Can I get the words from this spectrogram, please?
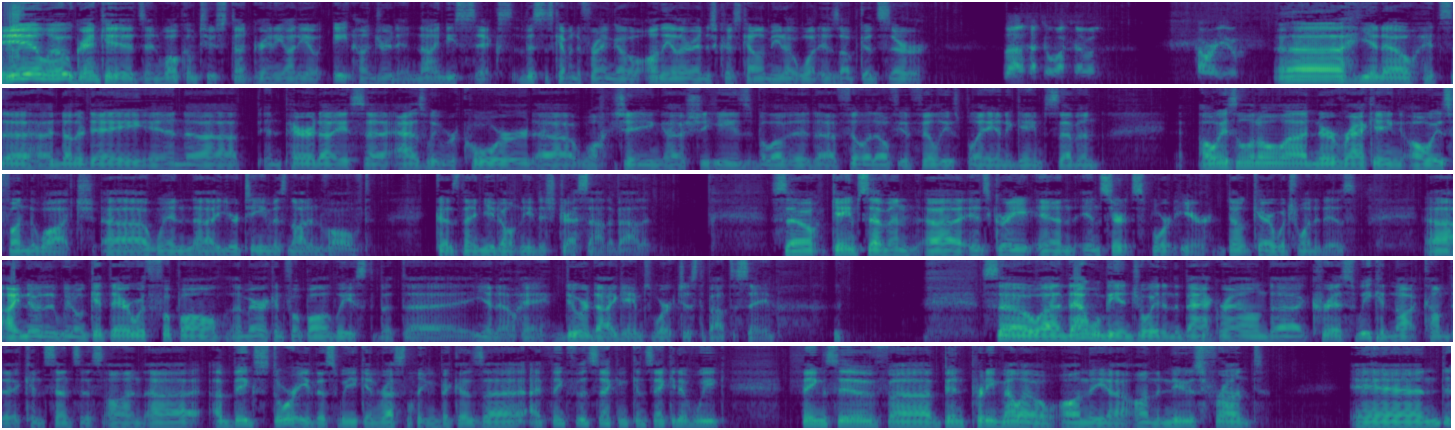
Hello, grandkids, and welcome to Stunt Granny Audio 896. This is Kevin DeFrango. On the other end is Chris Calamito. What is up, good sir? Not a heck of a lot, Kevin. How are you? Uh, you know, it's uh, another day in uh, in paradise uh, as we record, uh, watching uh, Shahid's beloved uh, Philadelphia Phillies play in a game seven. Always a little uh, nerve wracking, always fun to watch uh, when uh, your team is not involved, because then you don't need to stress out about it. So, game seven, uh, it's great, and insert sport here. Don't care which one it is. Uh, I know that we don't get there with football, American football at least, but, uh, you know, hey, do or die games work just about the same. So uh, that will be enjoyed in the background. Uh, Chris, we could not come to consensus on uh, a big story this week in wrestling because uh, I think for the second consecutive week, things have uh, been pretty mellow on the uh, on the news front, and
